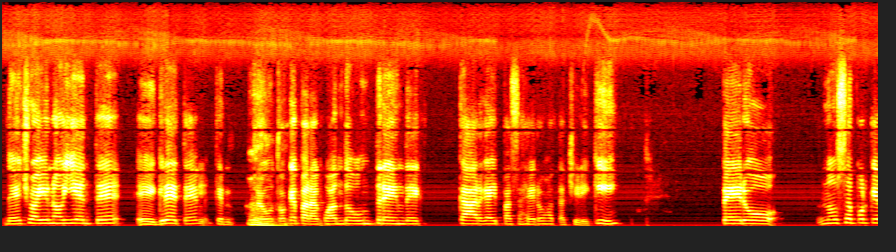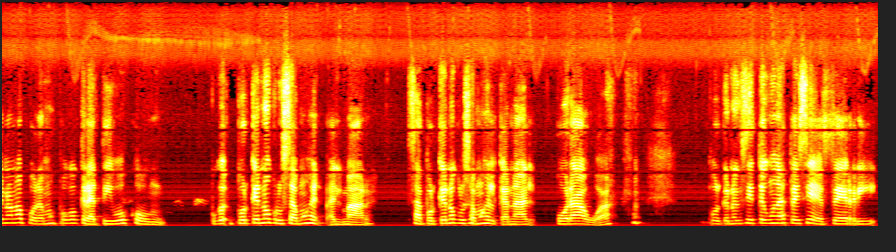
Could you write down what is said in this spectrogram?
de hecho hay un oyente, eh, Gretel, que preguntó que para cuándo un tren de carga y pasajeros hasta Chiriquí, pero no sé por qué no nos ponemos un poco creativos con, por, qué no cruzamos el mar, o sea, por qué no cruzamos el canal por agua porque no existe una especie de ferry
